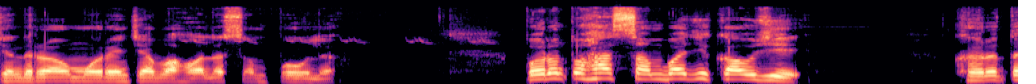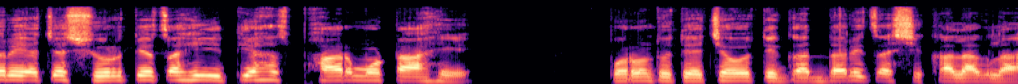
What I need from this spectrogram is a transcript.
चंद्रराव मोरेंच्या भावाला संपवलं. परंतु हा संभाजी कावजी खरं तर याच्या शूरतेचाही इतिहास फार मोठा आहे. परंतु त्याच्यावरती गद्दारीचा शिका लागला.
